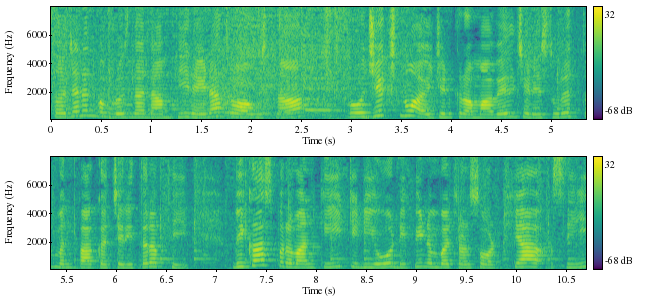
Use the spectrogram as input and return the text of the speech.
સહજાનંદ બંગલોઝના નામથી રહેણાંક રો હાઉસના પ્રોજેક્ટ્સનું આયોજન કરવામાં આવેલ, જેને સુરત મનપા કચેરી તરફથી વિકાસ પરવાનગી, ટીડીઓ, ડીપી નંબર ત્રણસો અઠ્યાસી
